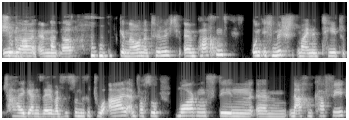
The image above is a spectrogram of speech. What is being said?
Schöne oder ähm, genau natürlich ähm, passend und ich mische meinen Tee total gern selber. Das ist so ein Ritual, einfach so morgens den ähm, nach dem Kaffee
